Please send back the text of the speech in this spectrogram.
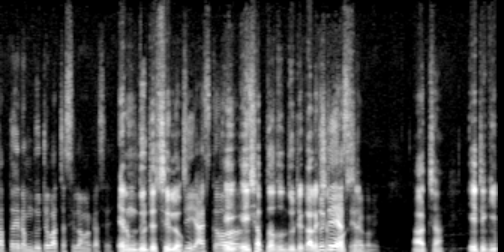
সপ্তাহে এরকম দুটো বাচ্চা ছিল আমার কাছে। এরকম দুইটা ছিল? জি আজকে এই এই সপ্তাহ তো দুইটা কালেকশন করছেন। আচ্ছা এটা কি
